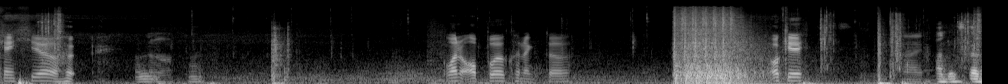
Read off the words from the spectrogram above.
Can hear. One upper connector. Okay. Nice. Understand.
